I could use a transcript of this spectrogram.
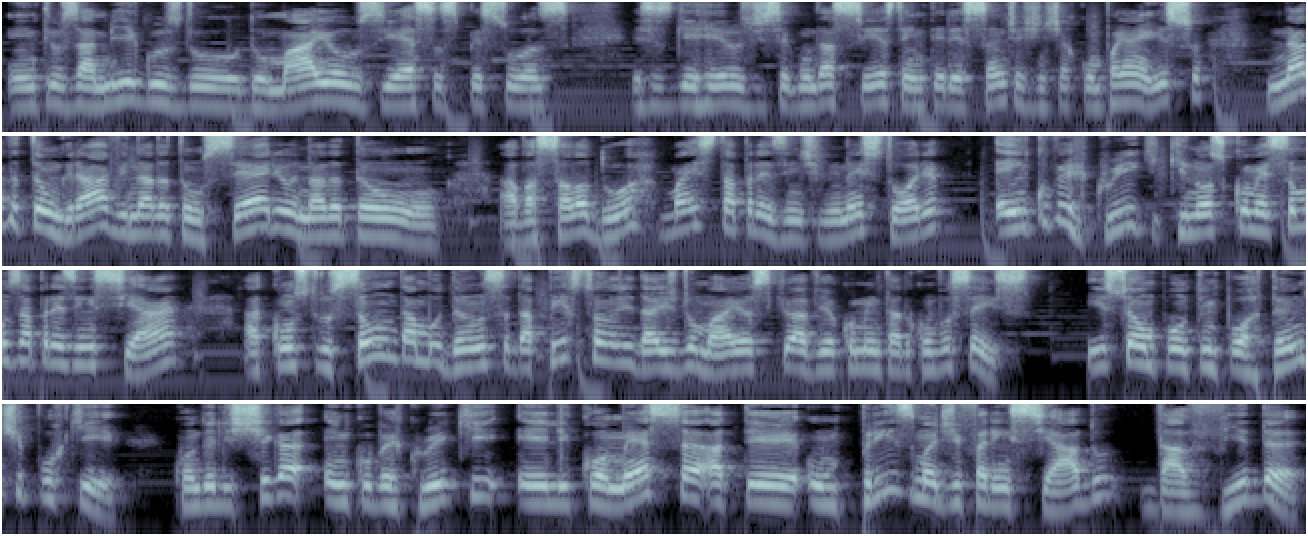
entre os amigos do, do Miles e essas pessoas, esses guerreiros de segunda a sexta. É interessante a gente acompanhar isso. Nada tão grave, nada tão sério, nada tão avassalador mas está presente ali na história, é em Cover Creek que nós começamos a presenciar a construção da mudança da personalidade do Miles que eu havia comentado com vocês. Isso é um ponto importante porque quando ele chega em Cover Creek, ele começa a ter um prisma diferenciado da vida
